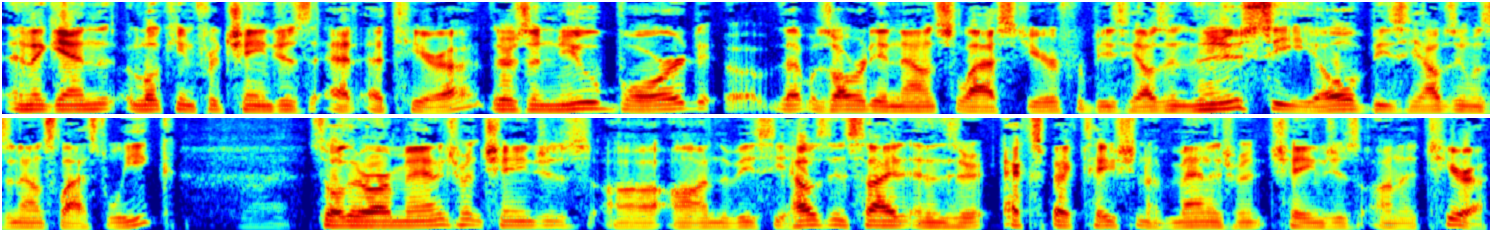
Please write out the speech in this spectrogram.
and again, looking for changes at Atira. There's a new board uh, that was already announced last year for BC Housing. The new CEO of BC Housing was announced last week. So there are management changes uh, on the BC Housing side, and there's an expectation of management changes on Atira.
